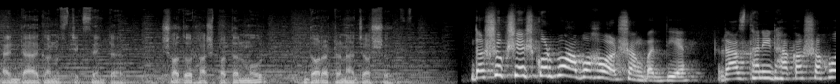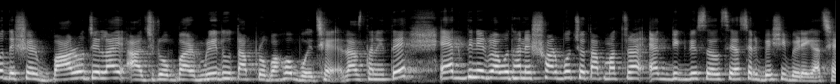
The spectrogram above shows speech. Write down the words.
and diagnostic centre সদর হাসপাতাল মোড় দরাটানা যশোর। দর্শক শেষ করব আবহাওয়ার সংবাদ দিয়ে। রাজধানী ঢাকা সহ দেশের বারো জেলায় আজ রোববার মৃদু তাপপ্রবাহ বইছে। রাজধানীতে একদিনের ব্যবধানে সর্বোচ্চ তাপমাত্রা এক ডিগ্রি সেলসিয়াসের বেশি বেড়ে গেছে।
